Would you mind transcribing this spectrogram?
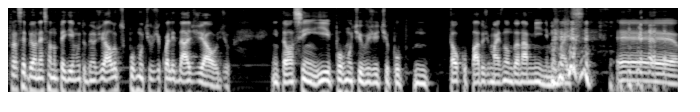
pra ser bem honesto, eu não peguei muito bem os diálogos por motivos de qualidade de áudio. Então, assim, e por motivos de, tipo, hum, tá ocupado demais, não dando a mínima, mas. é.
